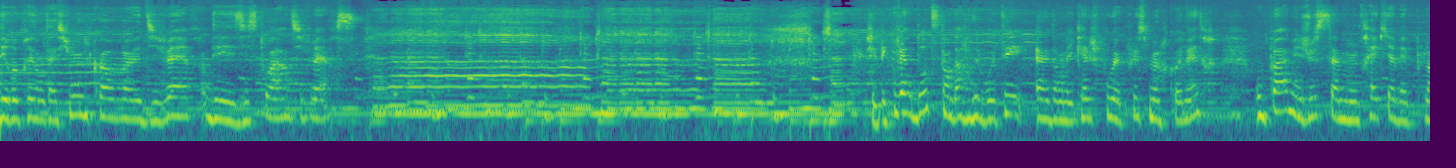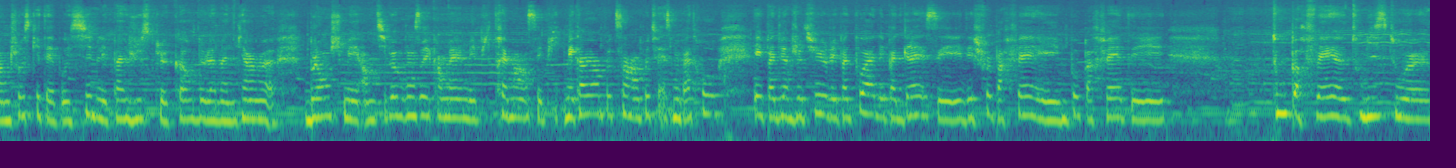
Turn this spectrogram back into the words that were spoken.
Des représentations de corps euh, divers, des histoires diverses. J'ai découvert d'autres standards de beauté dans lesquels je pouvais plus me reconnaître ou pas, mais juste ça montrait qu'il y avait plein de choses qui étaient possibles et pas juste le corps de la mannequin euh, blanche mais un petit peu bronzée quand même et puis très mince et puis mais quand même un peu de sein, un peu de fesses mais pas trop et pas de vergeture et pas de poils et pas de graisse et des cheveux parfaits et une peau parfaite et tout parfait, euh, tout lisse, tout, euh,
